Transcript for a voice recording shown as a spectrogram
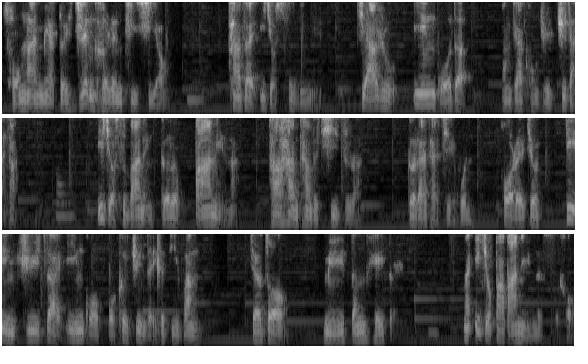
从来没有对任何人提起哦。嗯，他在一九四零年加入英国的。皇家空军去打仗。哦，一九四八年，隔了八年了，他和他的妻子啊，格莱塔结婚，后来就定居在英国伯克郡的一个地方，叫做梅登黑德。那一九八八年的时候，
